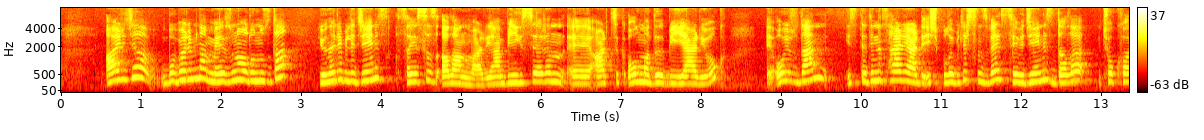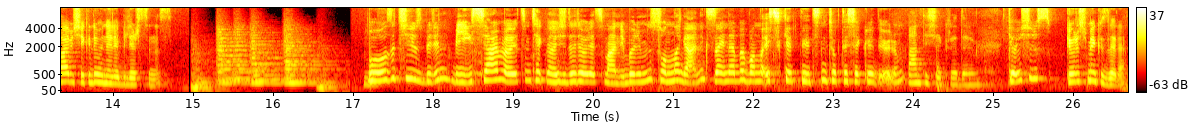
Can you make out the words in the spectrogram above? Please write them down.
Ayrıca bu bölümden mezun olduğunuzda yönelebileceğiniz sayısız alan var. Yani bilgisayarın e, artık olmadığı bir yer yok. E, o yüzden istediğiniz her yerde iş bulabilirsiniz ve seveceğiniz dala çok kolay bir şekilde yönelebilirsiniz. Boğaziçi 101'in Bilgisayar ve Öğretim Teknolojileri Öğretmenliği bölümünün sonuna geldik. Zeynep'e bana eşlik ettiği için çok teşekkür ediyorum. Ben teşekkür ederim. Görüşürüz. Görüşmek üzere.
